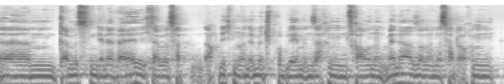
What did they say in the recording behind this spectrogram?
Ähm, da müssen generell, ich glaube, es hat auch nicht nur ein Imageproblem in Sachen Frauen und Männer, sondern das hat auch ein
